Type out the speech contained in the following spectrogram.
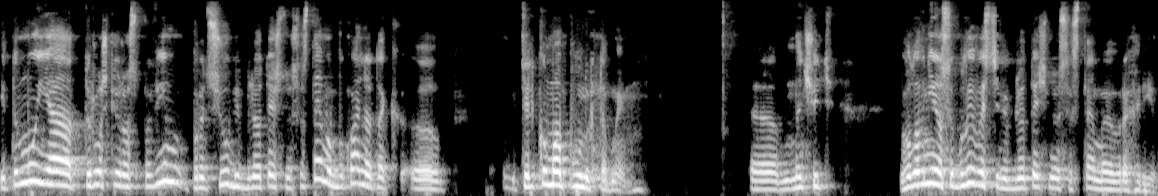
І тому я трошки розповім про цю бібліотечну систему, буквально так е, кількома пунктами. Е, значить, головні особливості бібліотечної системи Evergreen.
